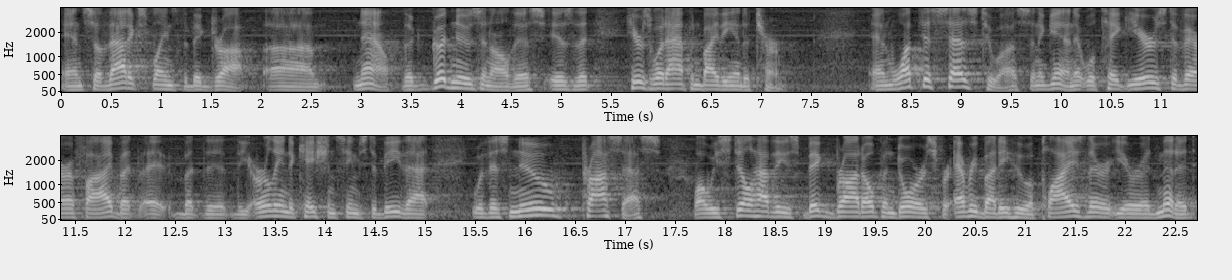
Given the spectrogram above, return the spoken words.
And so that explains the big drop. Uh, now, the good news in all this is that here's what happened by the end of term. And what this says to us, and again, it will take years to verify, but, uh, but the, the early indication seems to be that with this new process, while we still have these big, broad, open doors for everybody who applies, their, you're admitted,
